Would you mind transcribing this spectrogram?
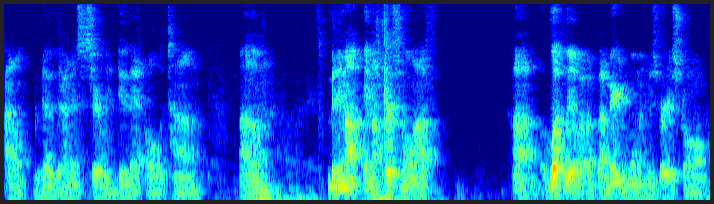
I don't know that I necessarily do that all the time. Um, but in my in my personal life, uh, luckily I, I married a woman who's very strong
